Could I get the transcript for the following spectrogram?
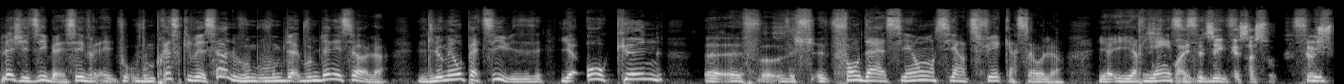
Là, j'ai dit, ben c'est vrai, vous, me prescrivez ça, vous, vous, me, vous me donnez ça, là. L'homéopathie, il n'y a aucune euh, euh, euh, fondation scientifique à ça. Là. Il n'y a, a, rien. Ouais, c'est, que ça soit, je,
